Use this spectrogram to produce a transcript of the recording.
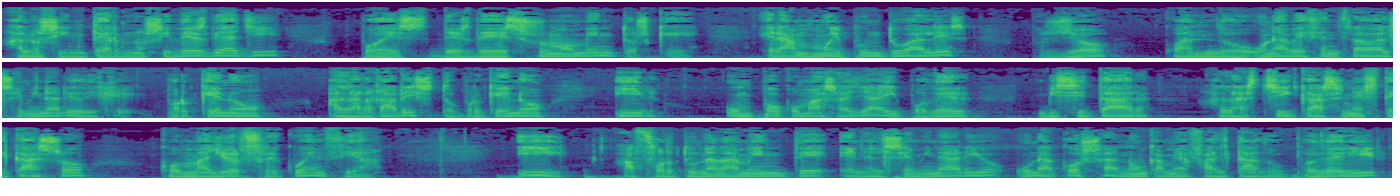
a los internos y desde allí, pues desde esos momentos que eran muy puntuales, pues yo cuando una vez entrado al seminario dije, ¿por qué no alargar esto? ¿Por qué no ir un poco más allá y poder visitar a las chicas en este caso con mayor frecuencia? Y afortunadamente en el seminario una cosa nunca me ha faltado, poder ir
